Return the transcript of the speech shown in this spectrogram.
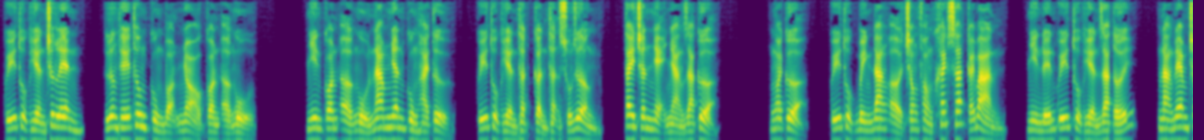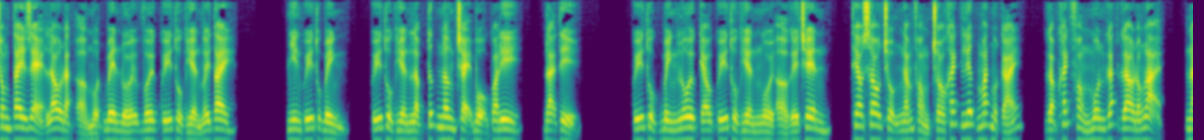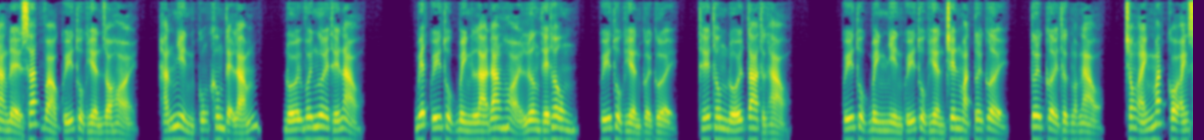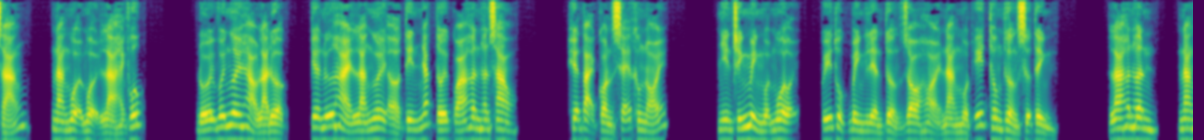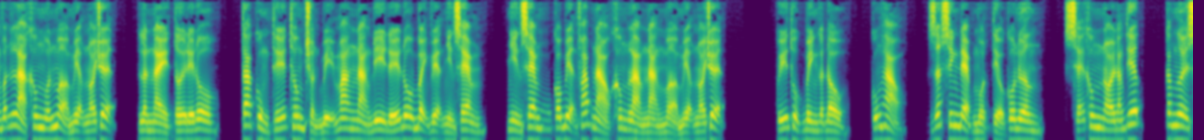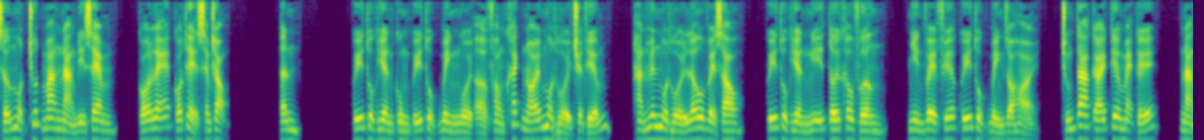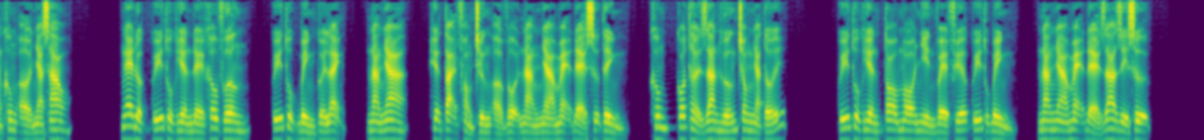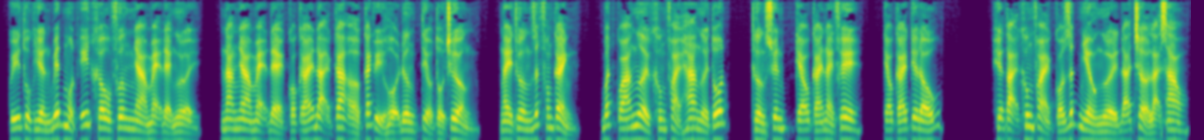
Quý Thục Hiền trước lên, Lương Thế Thông cùng bọn nhỏ còn ở ngủ. Nhìn con ở ngủ nam nhân cùng hài tử, Quý Thục Hiền thật cẩn thận xuống giường, tay chân nhẹ nhàng ra cửa. Ngoài cửa, Quý Thục Bình đang ở trong phòng khách sát cái bàn, nhìn đến Quý Thục Hiền ra tới, nàng đem trong tay rẻ lau đặt ở một bên đối với Quý Thục Hiền vây tay. Nhìn Quý Thục Bình, Quý Thục Hiền lập tức nâng chạy bộ qua đi, đại tỷ. Quý Thục Bình lôi kéo Quý Thục Hiền ngồi ở ghế trên, theo sau trộm ngắm phòng cho khách liếc mắt một cái, gặp khách phòng môn gắt gao đóng lại, nàng để sát vào Quý Thục Hiền do hỏi, hắn nhìn cũng không tệ lắm, đối với ngươi thế nào? Biết Quý Thục Bình là đang hỏi Lương Thế Thông, Quý Thục Hiền cười cười, Thế Thông đối ta thực hảo. Quý Thục Bình nhìn Quý Thục Hiền trên mặt tươi cười, tươi cười thực ngọt ngào, trong ánh mắt có ánh sáng, nàng muội muội là hạnh phúc. Đối với ngươi hảo là được, kia nữ hải là ngươi ở tin nhắc tới quá hân hân sao. Hiện tại còn sẽ không nói. Nhìn chính mình muội muội, Quý Thục Bình liền tưởng do hỏi nàng một ít thông thường sự tình. Là hân hân, nàng vẫn là không muốn mở miệng nói chuyện, lần này tới đế đô, ta cùng thế thông chuẩn bị mang nàng đi đế đô bệnh viện nhìn xem, nhìn xem có biện pháp nào không làm nàng mở miệng nói chuyện. Quý Thục Bình gật đầu, cũng hảo, rất xinh đẹp một tiểu cô nương, sẽ không nói đáng tiếc, các ngươi sớm một chút mang nàng đi xem, có lẽ có thể xem trọng. Ân. Quý Thục Hiền cùng Quý Thục Bình ngồi ở phòng khách nói một hồi chuyện thiếm, hàn huyên một hồi lâu về sau, Quý Thục Hiền nghĩ tới khâu phương, nhìn về phía Quý Thục Bình do hỏi, chúng ta cái kia mẹ kế, nàng không ở nhà sao? Nghe được Quý Thục Hiền đề khâu phương, Quý Thục Bình cười lạnh, nàng nha, hiện tại phòng trừng ở vội nàng nhà mẹ để sự tình, không có thời gian hướng trong nhà tới. Quý Thục Hiền to mò nhìn về phía Quý Thục Bình, nàng nhà mẹ đẻ ra gì sự. Quý Thục Hiền biết một ít khâu phương nhà mẹ đẻ người, nàng nhà mẹ đẻ có cái đại ca ở cách ủy hội đường tiểu tổ trưởng, ngày thường rất phong cảnh, bất quá người không phải ha người tốt, thường xuyên kéo cái này phê, kéo cái kia đấu. Hiện tại không phải có rất nhiều người đã trở lại sao.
